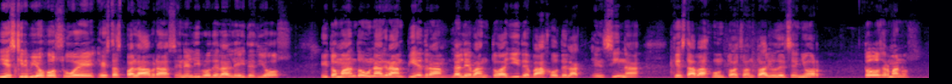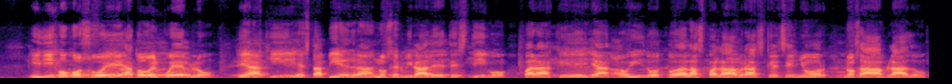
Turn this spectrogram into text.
Y escribió Josué estas palabras en el libro de la ley de Dios, y tomando una gran piedra, la levantó allí debajo de la encina que estaba junto al santuario del Señor. Todos hermanos. Y dijo Josué a todo el pueblo, He aquí esta piedra nos servirá de testigo para que ella ha oído todas las palabras que el Señor nos ha hablado.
